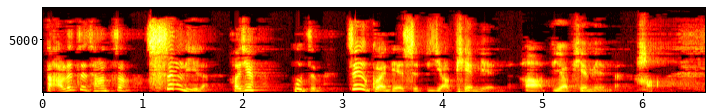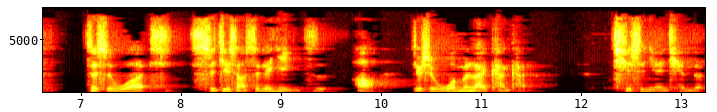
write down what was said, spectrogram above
打了这场仗胜利了，好像不怎么。这个观点是比较片面的啊，比较片面的。好，这是我实际上是个引子啊，就是我们来看看七十年前的。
